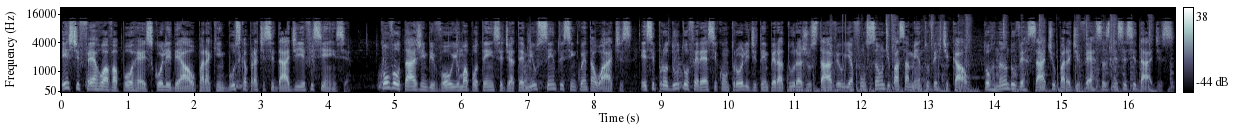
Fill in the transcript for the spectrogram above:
Este ferro a vapor é a escolha ideal para quem busca praticidade e eficiência. Com voltagem bivou e uma potência de até 1150 watts, esse produto oferece controle de temperatura ajustável e a função de passamento vertical, tornando-o versátil para diversas necessidades.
